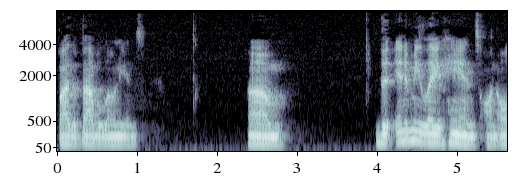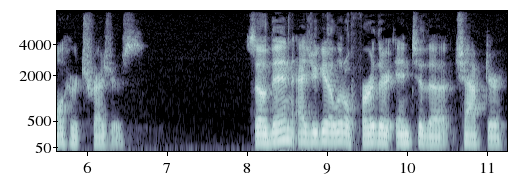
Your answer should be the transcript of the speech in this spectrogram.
by the Babylonians. Um, the enemy laid hands on all her treasures. So then, as you get a little further into the chapter,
